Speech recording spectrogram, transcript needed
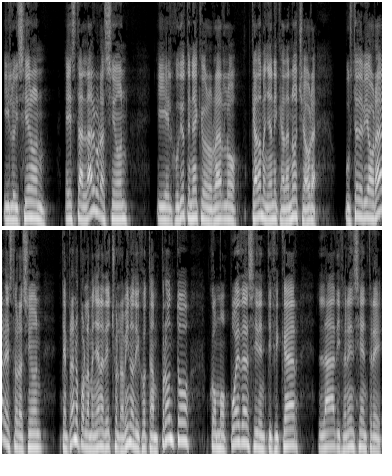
y lo hicieron esta larga oración y el judío tenía que orarlo cada mañana y cada noche. Ahora, usted debía orar esta oración temprano por la mañana. De hecho, el rabino dijo, tan pronto como puedas identificar la diferencia entre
